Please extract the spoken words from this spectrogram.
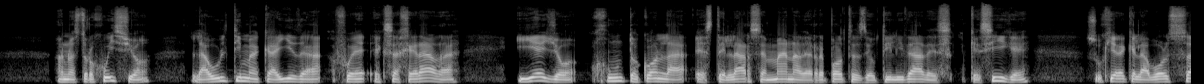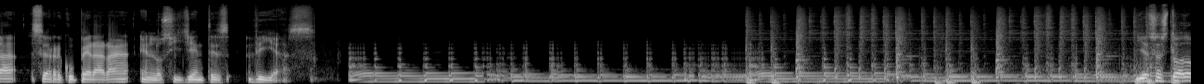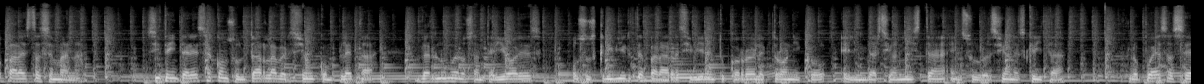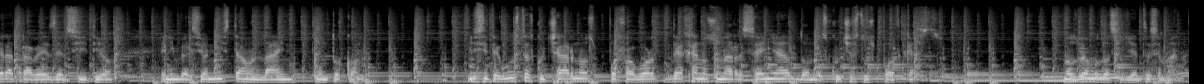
A nuestro juicio, la última caída fue exagerada y ello, junto con la estelar semana de reportes de utilidades que sigue, sugiere que la bolsa se recuperará en los siguientes días. Y eso es todo para esta semana. Si te interesa consultar la versión completa, ver números anteriores o suscribirte para recibir en tu correo electrónico El inversionista en su versión escrita, lo puedes hacer a través del sitio elinversionistaonline.com. Y si te gusta escucharnos, por favor déjanos una reseña donde escuches tus podcasts. Nos vemos la siguiente semana.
